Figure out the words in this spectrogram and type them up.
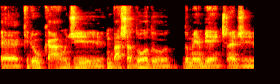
é, criou o cargo de embaixador do, do meio ambiente, né? De,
